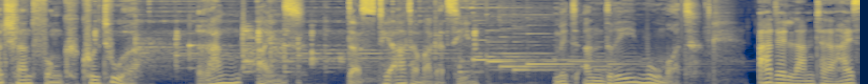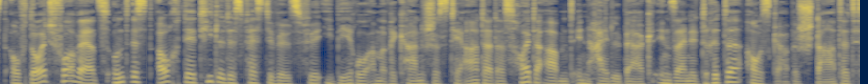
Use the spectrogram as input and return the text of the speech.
Deutschlandfunk Kultur. Rang 1. Das Theatermagazin. Mit André Mumot. Adelante heißt auf Deutsch vorwärts und ist auch der Titel des Festivals für Iberoamerikanisches Theater, das heute Abend in Heidelberg in seine dritte Ausgabe startet.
